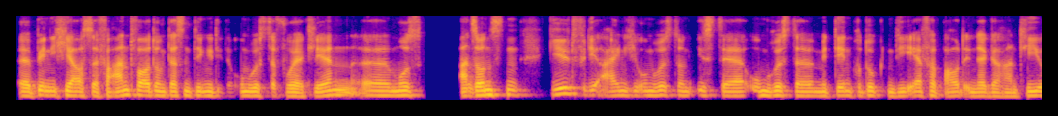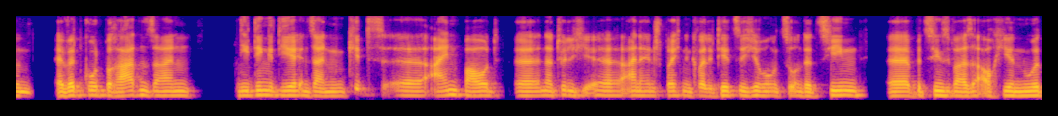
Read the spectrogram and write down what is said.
äh, bin ich hier aus der Verantwortung. Das sind Dinge, die der Umrüster vorher klären äh, muss. Ansonsten gilt für die eigentliche Umrüstung, ist der Umrüster mit den Produkten, die er verbaut, in der Garantie und er wird gut beraten sein, die Dinge, die er in seinen Kit äh, einbaut, äh, natürlich äh, einer entsprechenden Qualitätssicherung zu unterziehen, äh, beziehungsweise auch hier nur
